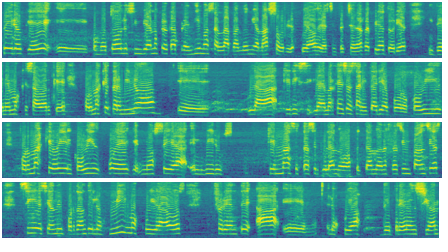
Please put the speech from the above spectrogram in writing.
pero que eh, como todos los inviernos creo que aprendimos en la pandemia más sobre los cuidados de las infecciones respiratorias y tenemos que saber que por más que terminó eh, la crisis, la emergencia sanitaria por COVID, por más que hoy el COVID puede que no sea el virus que más está circulando o afectando a nuestras infancias, sigue siendo importante los mismos cuidados frente a eh, los cuidados de prevención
